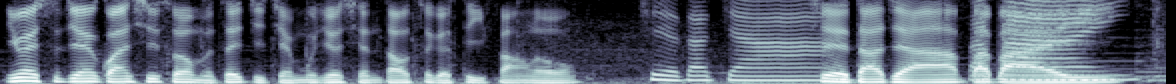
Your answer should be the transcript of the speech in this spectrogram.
因为时间的关系，所以我们这一集节目就先到这个地方喽。谢谢大家，谢谢大家，拜拜。拜拜。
